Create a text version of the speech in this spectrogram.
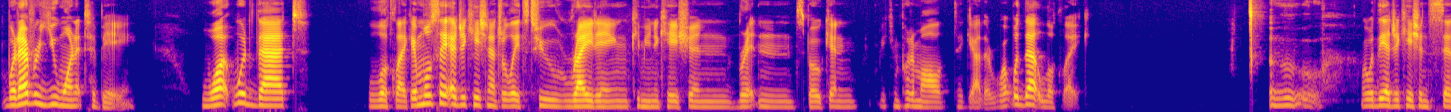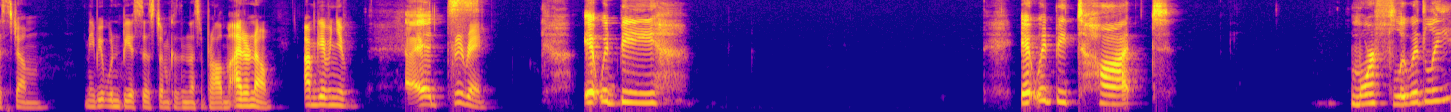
whatever you want it to be, what would that look like? And we'll say education as it relates to writing, communication, written, spoken. We can put them all together. What would that look like? Ooh. What would the education system? Maybe it wouldn't be a system because then that's a problem. I don't know. I'm giving you It's, free reign. It would be it would be taught more fluidly,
